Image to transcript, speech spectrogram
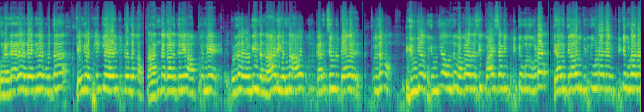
ஒரு ரெண்டாயிரம் ரெண்டாயிரத்தி ரூபாய் கொடுத்தா எங்க பிளேட்ல இறக்கிட்டு வந்துடலாம். அந்த காலத்திலேயே அப்பவுமே புரியுதா வந்து இந்த நாடு என்ன ஆக கணிச்சவனு தேவை புரியுதா இந்தியா இந்தியா வந்து வங்காளதேசி பாகிஸ்தானி பிடிக்கும் போது கூட யாரும் தேவை பிடிக்க கூடாது பிடிக்க கூடாது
